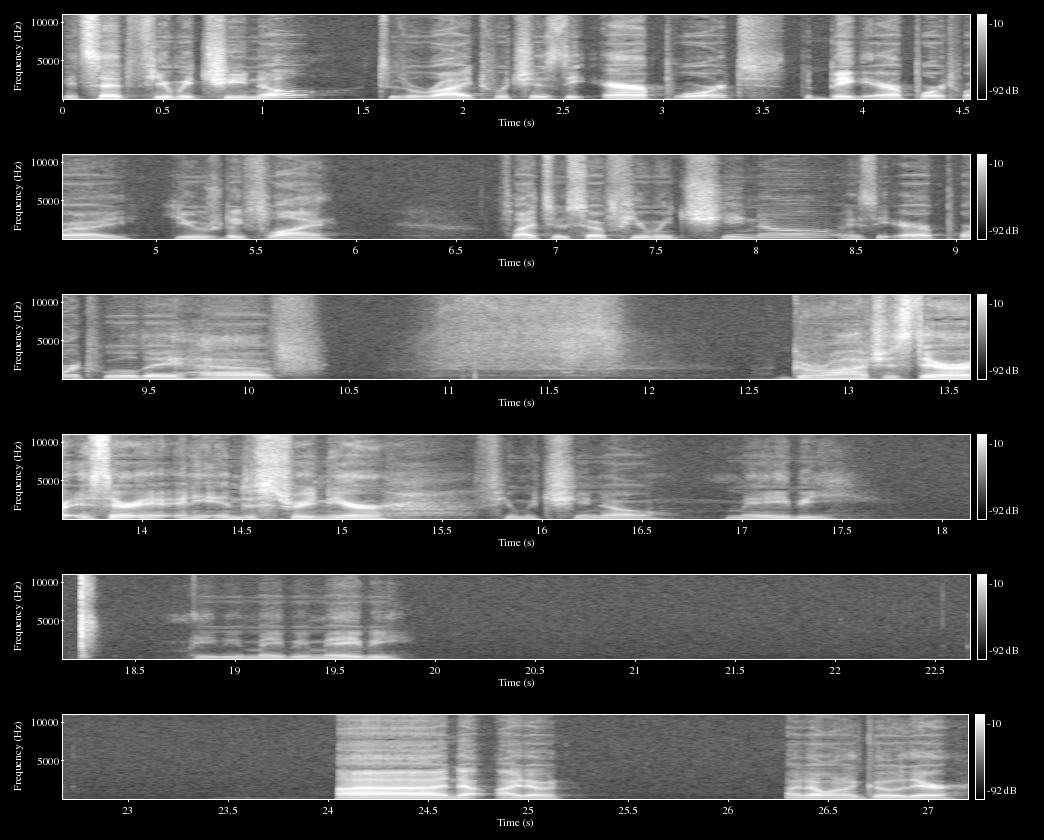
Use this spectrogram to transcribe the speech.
It said Fiumicino to the right, which is the airport, the big airport where I usually fly fly to. So Fiumicino is the airport. Will they have garages there? Is there any industry near Fiumicino? Maybe. Maybe maybe maybe. Uh no I don't. I don't want to go there.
